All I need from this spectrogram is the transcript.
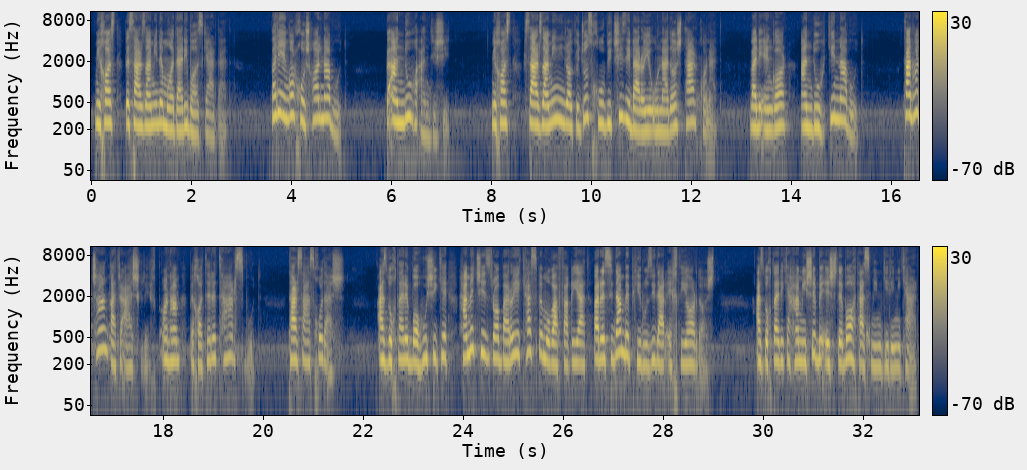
می‌خواست به سرزمین مادری بازگردد. ولی انگار خوشحال نبود. به اندوه اندیشید. می‌خواست سرزمینی را که جز خوبی چیزی برای او نداشت ترک کند. ولی انگار اندوهگین نبود. تنها چند قطر اشک ریخت. آن هم به خاطر ترس بود. ترس از خودش. از دختر باهوشی که همه چیز را برای کسب موفقیت و رسیدن به پیروزی در اختیار داشت. از دختری که همیشه به اشتباه تصمیم گیری می کرد.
